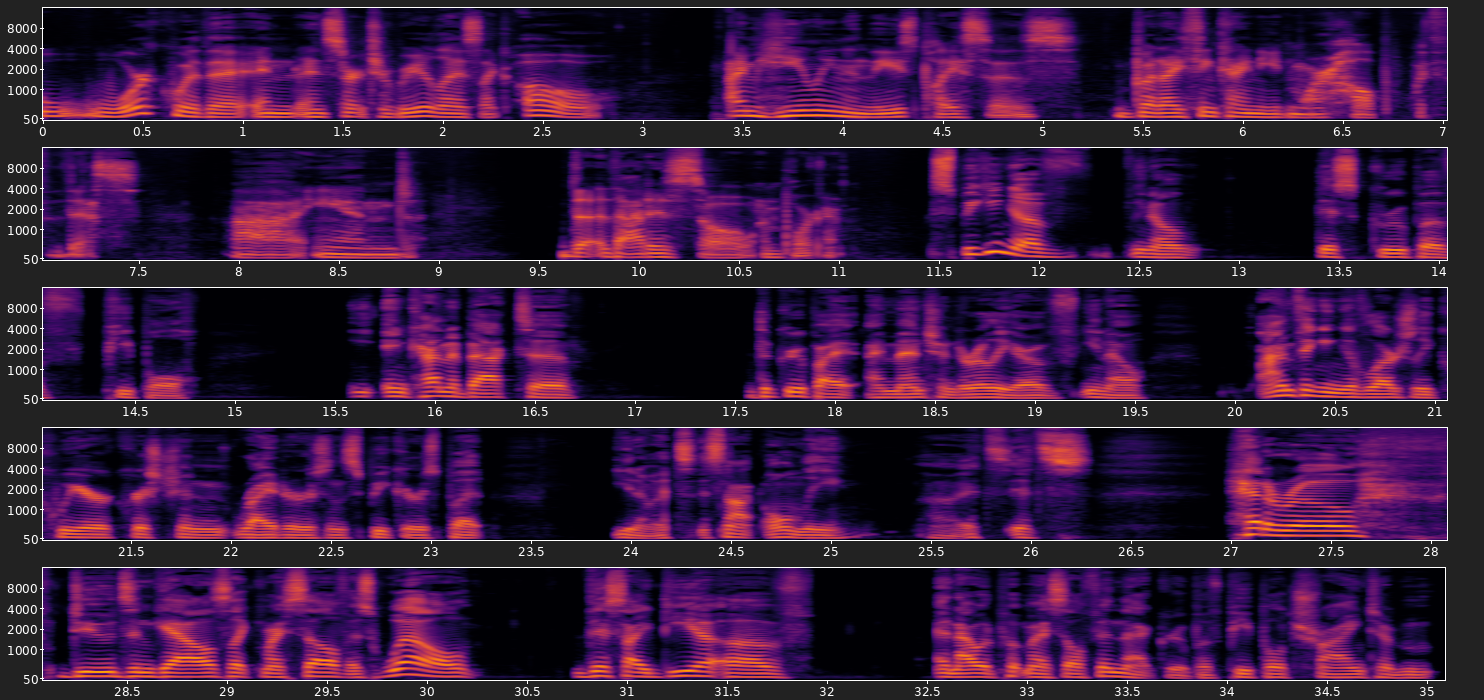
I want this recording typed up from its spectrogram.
work with it and, and start to realize, like, oh, I'm healing in these places, but I think I need more help with this. Uh, and th- that is so important. Speaking of, you know, this group of people, and kind of back to the group I, I mentioned earlier of, you know, I'm thinking of largely queer Christian writers and speakers, but you know, it's it's not only uh, it's it's hetero dudes and gals like myself as well. This idea of, and I would put myself in that group of people trying to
